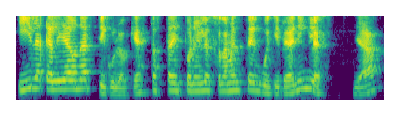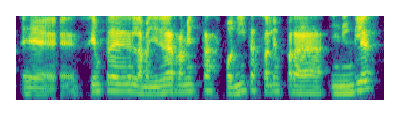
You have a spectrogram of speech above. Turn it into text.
y la calidad de un artículo, que esto está disponible solamente en Wikipedia en inglés, ¿ya? Eh, siempre la mayoría de herramientas bonitas salen para, en inglés,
